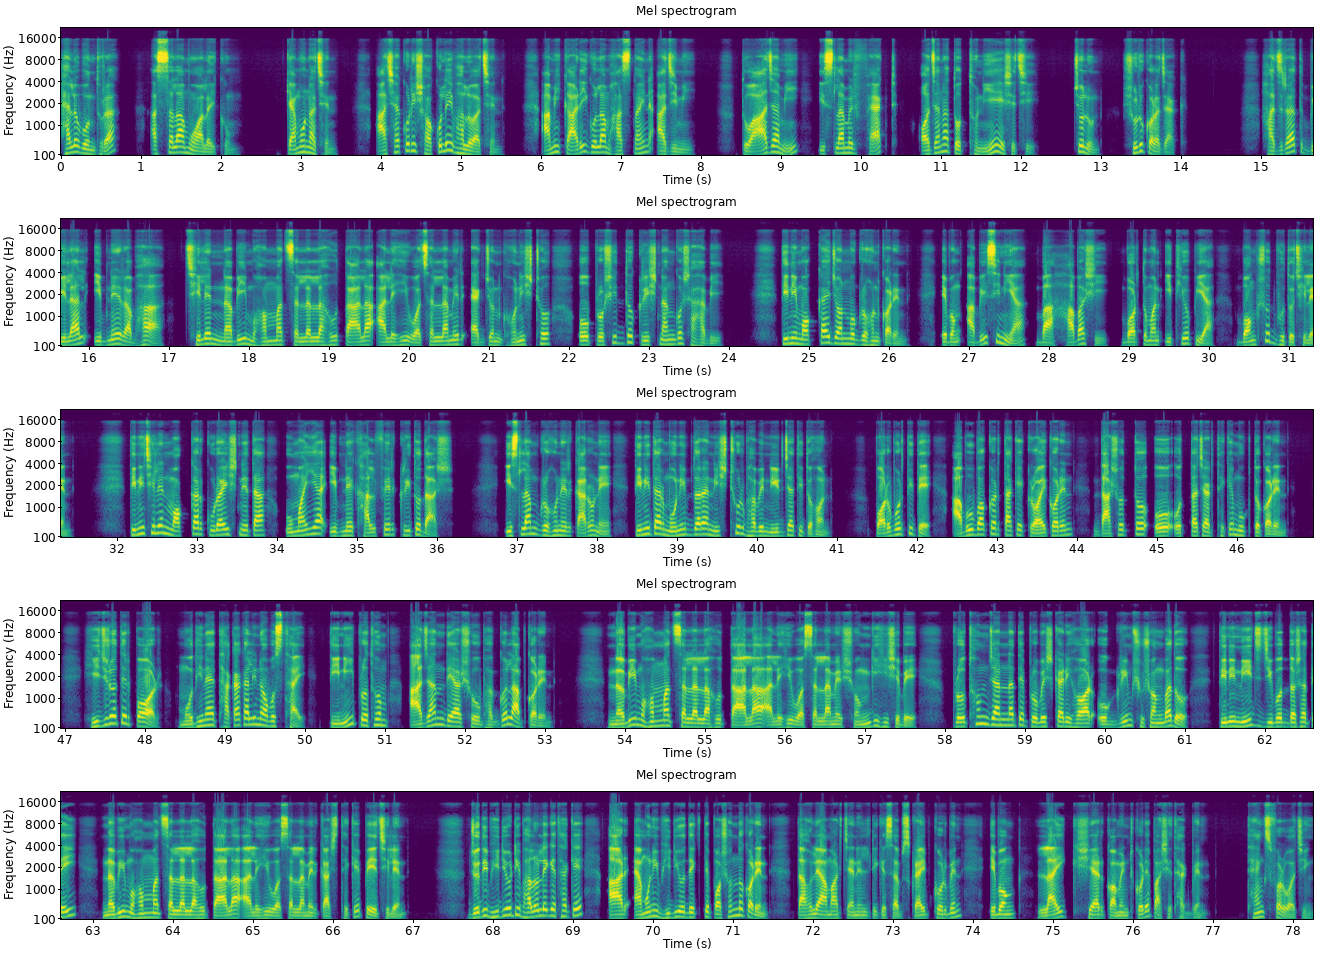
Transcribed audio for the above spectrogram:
Hello বন্ধুরা, আসসালামু আলাইকুম। কেমন আছেন? আশা করি সকলেই ভালো আছেন। আমি কারি গোলাম হাসনাইন আজিমি। তো আজ আমি ইসলামের ফ্যাক্ট, অজানা তথ্য নিয়ে এসেছি। চলুন, শুরু করা যাক। হজরত বিলাল ইবনে রাভা ছিলেন নবী মোহাম্মদ সাল্লাল্লাহু তালা আলহি ওয়াসাল্লামের একজন ঘনিষ্ঠ ও প্রসিদ্ধ কৃষ্ণাঙ্গ সাহাবি। তিনি মক্কায় জন্মগ্রহণ করেন। এবং আবিসিনিয়া বা হাবাসি, বর্তমান ইথিওপিয়া, বংশোদ্ভূত ছিলেন। তিনি ছিলেন মক্কার কুরাইশ নেতা উমাইয়া ইবনে খালফের কৃতদাস। ইসলাম গ্রহণের কারণে তিনি তার মনিব দ্বারা নিষ্ঠুরভাবে নির্যাতিত হন। পরবর্তীতে আবু বকর তাকে ক্রয় করেন, দাসত্ব ও অত্যাচার থেকে মুক্ত করেন। হিজরতের পর মদিনায় থাকাকালীন অবস্থায় তিনিই প্রথম আজান দেয়ার সৌভাগ্য লাভ করেন। নবী মোহাম্মদ সাল্লাল্লাহু তালা আলহি ওয়াসাল্লামের সঙ্গী হিসেবে প্রথম জান্নাতে প্রবেশকারী হওয়ার অগ্রিম সুসংবাদও তিনি নিজ জীবদ্দশাতেই নবী মোহাম্মদ সাল্লাল্লাহু তালা আলহি ওয়াসাল্লামের কাছ থেকে পেয়েছিলেন। যদি ভিডিওটি ভালো লেগে থাকে আর এমনই ভিডিও দেখতে পছন্দ করেন, তাহলে আমার চ্যানেলটিকে সাবস্ক্রাইব করবেন এবং লাইক, শেয়ার, কমেন্ট করে পাশে থাকবেন। Thanks for watching.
